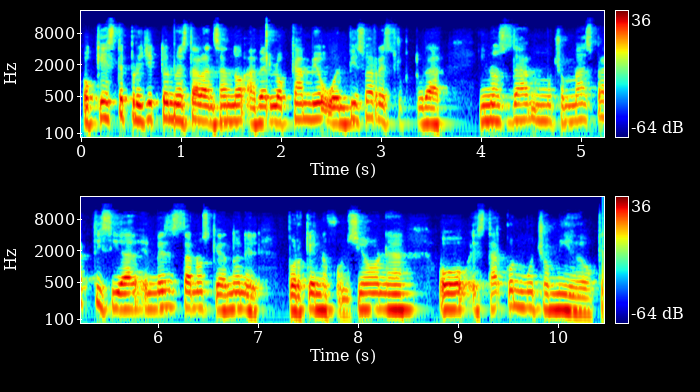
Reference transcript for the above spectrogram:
o que este proyecto no está avanzando, a ver, lo cambio o empiezo a reestructurar y nos da mucho más practicidad en vez de estarnos quedando en el por qué no funciona o estar con mucho miedo, ¿ok?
